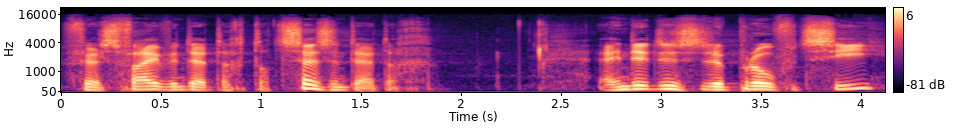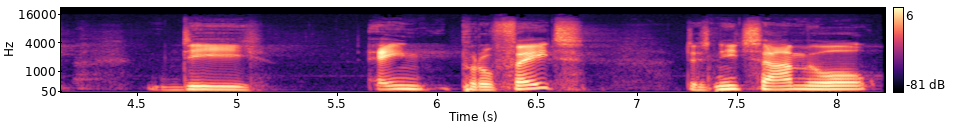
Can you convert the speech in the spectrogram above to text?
vers 35 tot 36. En dit is de profetie die één profeet, dus niet Samuel,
